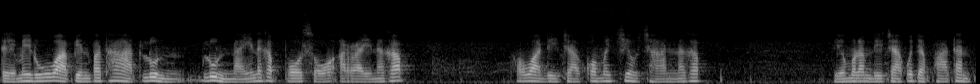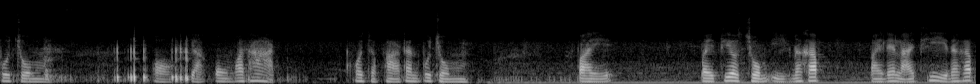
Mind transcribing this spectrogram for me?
แต่ไม่รู้ว่าเป็นพระธาตุรุ่นรุ่นไหนนะครับ พศอะไรนะครับ เพราะว่าเดจาก็ไม่เชี่ยวชาญนะครับ เดี๋ยวมอลำเดชาก็จะพาท่านผู้ชมออกจากองค์พระธาตุ ก็จะพาท่านผู้ชมไปไปเที่ยวชมอีกนะครับ ไปหลาย ๆ ที่นะครับ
